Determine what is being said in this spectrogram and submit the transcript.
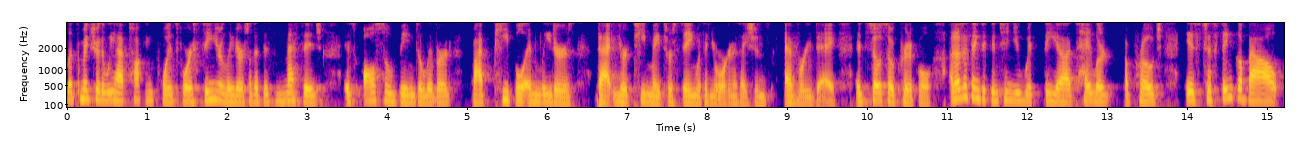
let's make sure that we have talking points for a senior leader so that this message is also being delivered by people and leaders that your teammates are seeing within your organizations every day. It's so, so critical. Another thing to continue with the uh, tailored approach is to think about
